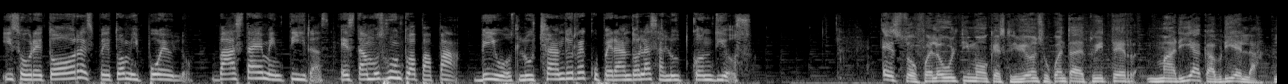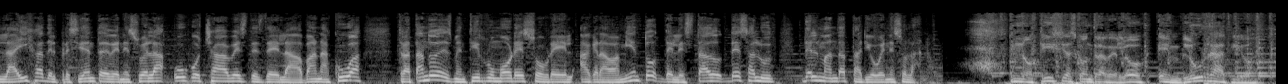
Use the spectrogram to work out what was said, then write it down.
y sobre todo respeto a mi pueblo. Basta de mentiras. Estamos junto a papá, vivos, luchando y recuperando la salud con Dios. Esto fue lo último que escribió en su cuenta de Twitter María Gabriela, la hija del presidente de Venezuela, Hugo Chávez, desde La Habana, Cuba, tratando de desmentir rumores sobre el agravamiento del estado de salud del mandatario venezolano. Noticias contra reloj en Blue Radio.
